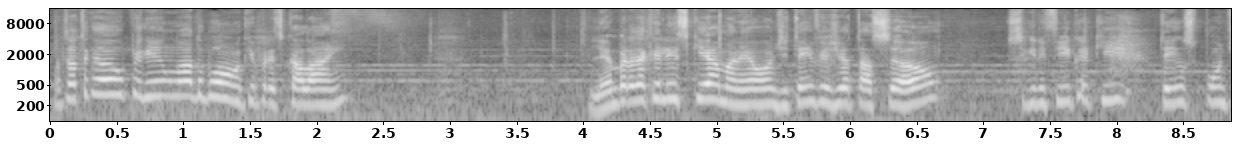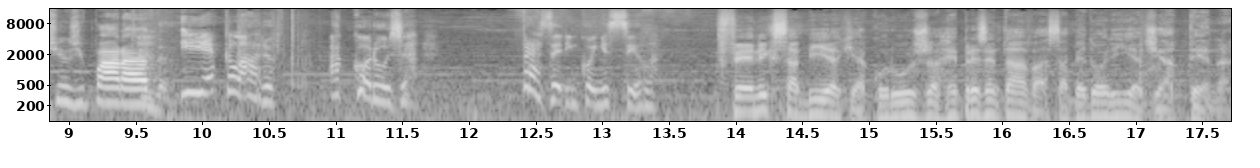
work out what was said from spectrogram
Mas até que eu peguei um lado bom aqui pra escalar, hein? Lembra daquele esquema, né? Onde tem vegetação, significa que tem os pontinhos de parada. E é claro, a coruja. Prazer em conhecê-la. Fênix sabia que a coruja representava a sabedoria de Atena.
